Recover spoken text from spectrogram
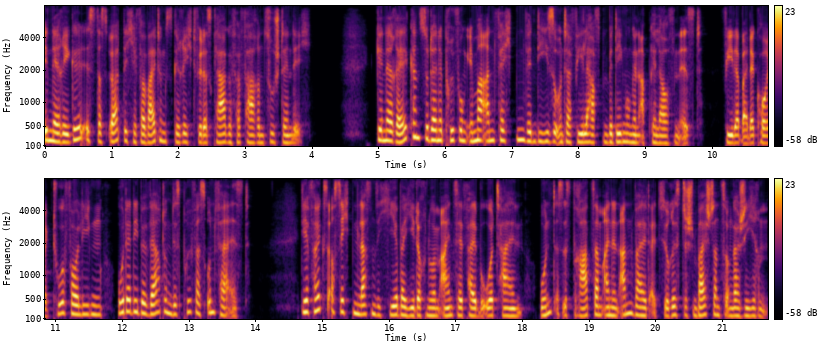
In der Regel ist das örtliche Verwaltungsgericht für das Klageverfahren zuständig. Generell kannst du deine Prüfung immer anfechten, wenn diese unter fehlerhaften Bedingungen abgelaufen ist. Fehler bei der Korrektur vorliegen oder die Bewertung des Prüfers unfair ist. Die Erfolgsaussichten lassen sich hierbei jedoch nur im Einzelfall beurteilen und es ist ratsam, einen Anwalt als juristischen Beistand zu engagieren.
